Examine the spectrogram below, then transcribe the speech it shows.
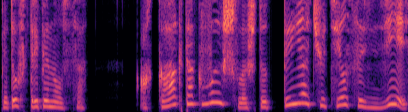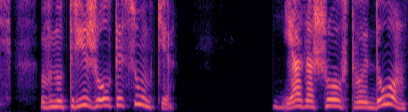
Петух встрепенулся. «А как так вышло, что ты очутился здесь, внутри желтой сумки?» «Я зашел в твой дом»,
